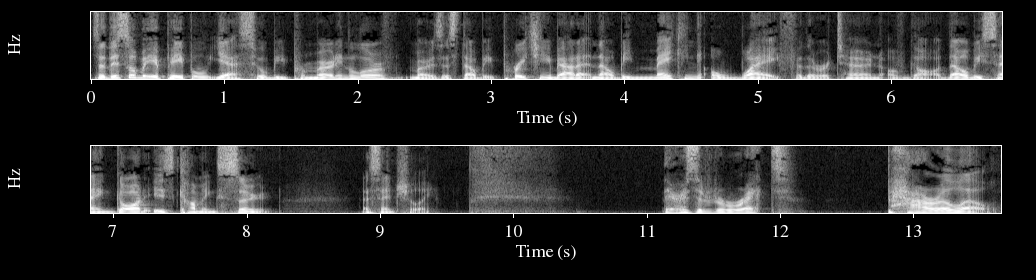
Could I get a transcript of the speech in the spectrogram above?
So this will be a people, yes, who will be promoting the law of Moses. They'll be preaching about it, and they'll be making a way for the return of God. They'll be saying God is coming soon, essentially. There is a direct parallel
